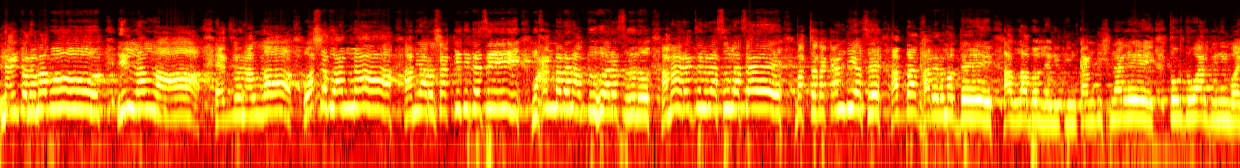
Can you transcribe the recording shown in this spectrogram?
নাই কোন মাবুদ ইল্লাল্লাহ। একজন আল্লাহ। আন্না। আমি আরও সাক্ষী দিতেছি। মুহাম্মাদান ওয়া আমার একজন রাসূল আছে। বাচ্চাটা কান্দি আছে। আব্বা মধ্যে। আল্লাহ বললেন, ইতিম, কান্দিস না রে। তোর দোয়ার বিনিময়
